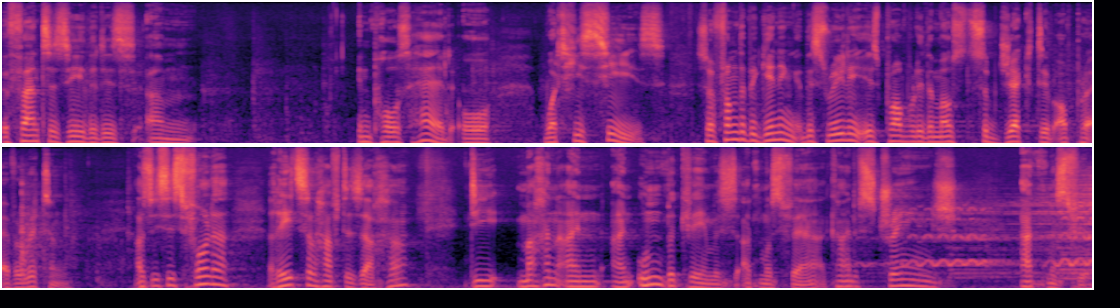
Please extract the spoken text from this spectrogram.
a fantasy that is um, in Paul's head or what he sees. So from the beginning, this really is probably the most subjective opera ever written. Also es ist voller rätselhafte Sachen, die machen ein, ein unbequemes Atmosphäre, a kind of strange atmosphere.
